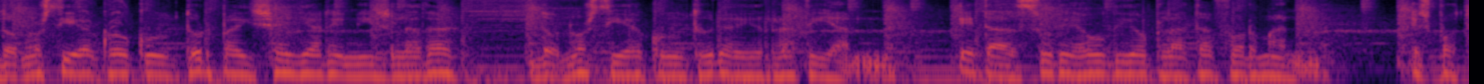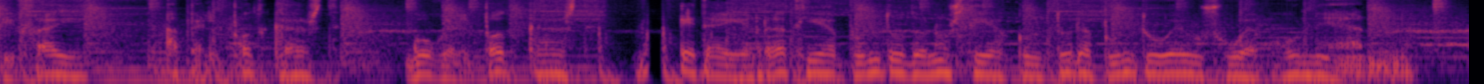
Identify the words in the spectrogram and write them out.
Donostiako kultur paisaiaren isla da Donostia Kultura Irratian eta zure audio plataforman Spotify, Apple Podcast, Google Podcast eta irratia.donostiakultura.eus webgunean.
